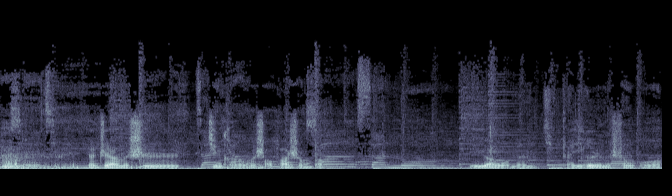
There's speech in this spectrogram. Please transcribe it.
嗯，愿这样的事尽可能的少发生吧。也愿我们每一个人的生活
